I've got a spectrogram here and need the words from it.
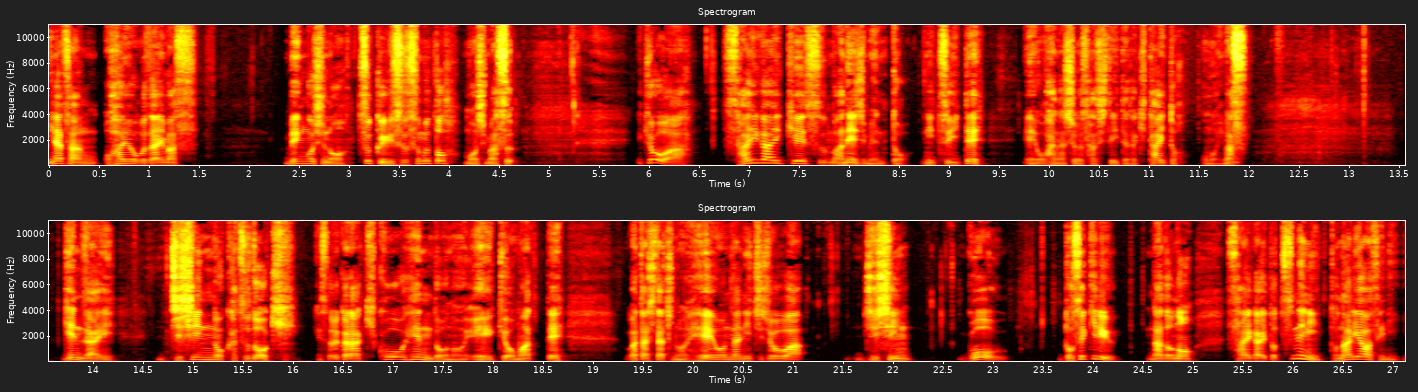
皆さんおはようございます。弁護士の津久井進と申します。今日は災害ケースマネジメントについてえお話をさせていただきたいと思います。現在、地震の活動期、それから気候変動の影響もあって、私たちの平穏な日常は地震、豪雨、土石流などの災害と常に隣り合わせに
